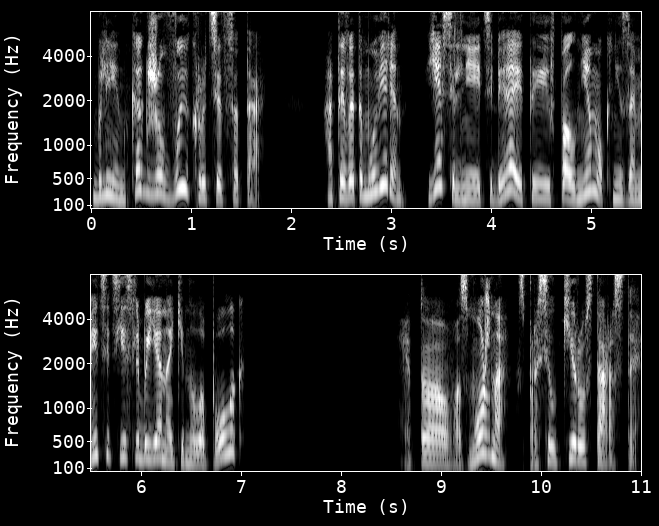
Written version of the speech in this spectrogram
«Блин, как же выкрутиться-то?» «А ты в этом уверен? Я сильнее тебя, и ты вполне мог не заметить, если бы я накинула полог». «Это возможно?» — спросил Киру старосты.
